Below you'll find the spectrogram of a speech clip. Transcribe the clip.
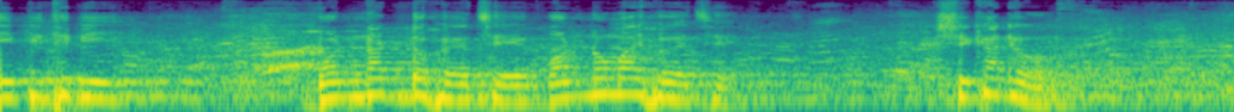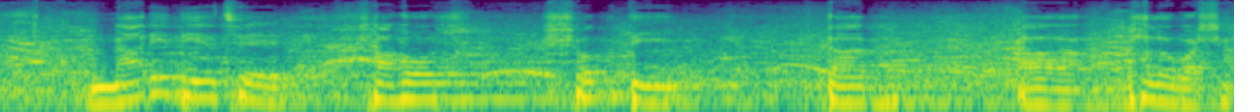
এই পৃথিবী বর্ণাঢ্য হয়েছে, বর্ণময় হয়েছে। সেখানেও নারী দিয়েছে সাহস, শক্তি, তার ভালোবাসা।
